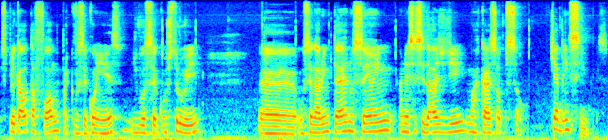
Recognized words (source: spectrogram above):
explicar outra forma para que você conheça de você construir é, o cenário interno sem a necessidade de marcar essa opção, que é bem simples.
